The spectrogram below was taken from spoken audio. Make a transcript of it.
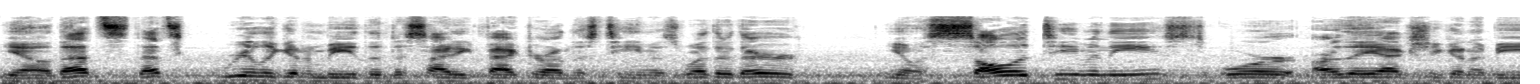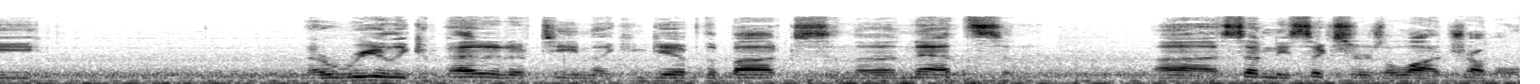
you know that's that's really going to be the deciding factor on this team is whether they're you know a solid team in the East or are they actually going to be a really competitive team that can give the Bucks and the Nets and uh, 76ers a lot of trouble.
